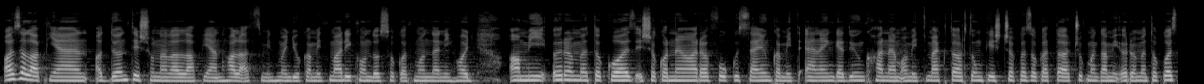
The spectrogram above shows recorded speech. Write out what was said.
az alapján, a döntésvonal alapján haladsz, mint mondjuk, amit Marie Kondo szokott mondani, hogy ami örömöt okoz, és akkor ne arra fókuszáljunk, amit elengedünk, hanem amit megtartunk, és csak azokat tartsuk meg, ami örömöt okoz,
